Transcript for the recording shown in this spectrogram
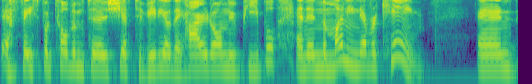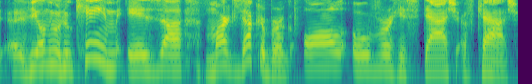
Facebook told them to shift to video. They hired all new people and then the money never came. And uh, the only one who came is uh, Mark Zuckerberg, all over his stash of cash.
